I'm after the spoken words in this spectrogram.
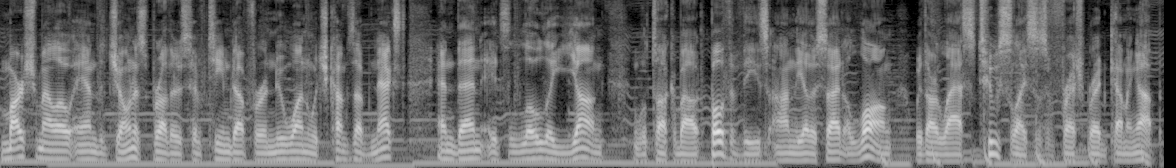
Marshmello and the Jonas Brothers have teamed up for a new one, which comes up next. And then it's Lola Young. And we'll talk about both of these on the other side, along with our last two slices of fresh bread coming up.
